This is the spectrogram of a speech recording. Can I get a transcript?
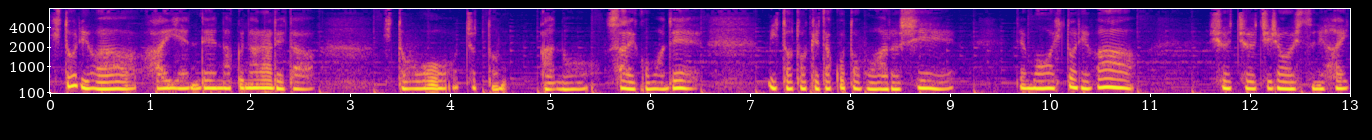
一人は肺炎で亡くなられた人をちょっと、あの、最後まで見届けたこともあるし、でもう一人は集中治療室に入っ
